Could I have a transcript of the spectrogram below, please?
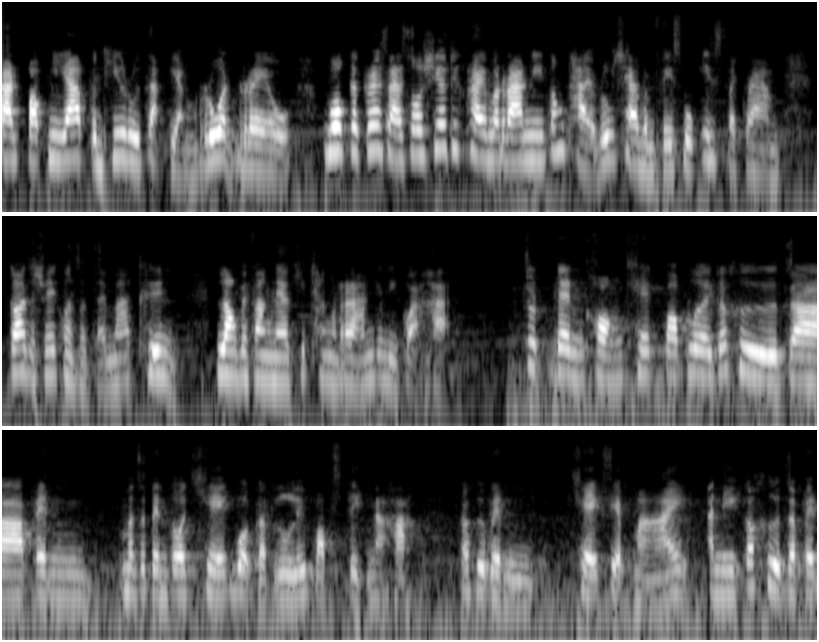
ร้านป๊อปมียาเป็นที่รู้จักอย่างรวดเร็ว บวกกับกระแสโซเชียลที่ใครมาร้านนี้ต้องถ่ายรูปแชร์บน Facebook Instagram ก็จะช่วยคนสนใจมากขึ้น ลองไปฟังแนวคิดทางร้านกันดีกว่าค่ะ จุดเด่นของเค้กป๊อปเลยก็คือจะเป็นมันจะเป็นตัวเค้กบดกับล o ลลี่ป๊อปสติ๊กนะคะ ก็คือเป็นเค้กเสียบไม้ อันนี้ก็คือจะเป็น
